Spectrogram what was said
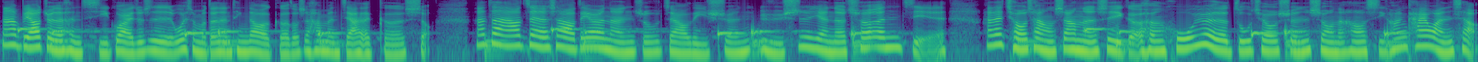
那不要觉得很奇怪，就是为什么等等听到的歌都是他们家的歌手。那再来要介绍第二男主角李玄宇饰演的车恩杰，他在球场上呢是一个很活跃的足球选手，然后喜欢开玩笑，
